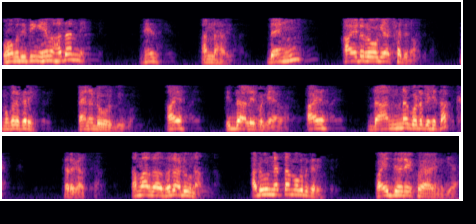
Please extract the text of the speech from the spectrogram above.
කොහොමද ඉතින් එහෙම හදන්නේ? නේද? අන්න හරි. දැන් කයට රෝගයක් හැදෙනවා. මොකද කරේ? පැනඩෝල් බිව්වා. ආය ඉද්දාලේප ගෑවා. ආය දාන්න ගොඩ බෙහෙතක් කරගත්තා. සමහර දවස්වල අඩු වුණා. අඩු වුණ නැත්නම් මොකද කරේ? වෛද්‍යවරයෙක් හොයාගෙන ගියා.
